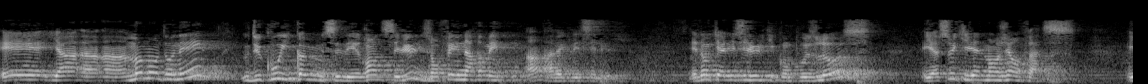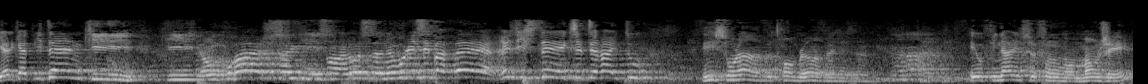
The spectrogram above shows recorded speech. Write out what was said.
Et il y a un, moment donné où du coup, comme c'est des de cellules, ils ont fait une armée hein, avec les cellules. Et donc il y a les cellules qui composent l'os, et il y a ceux qui viennent manger en face. Et il y a le capitaine qui, qui encourage ceux qui sont à l'os, ne vous laissez pas faire, résistez, etc. et tout. Et ils sont là un peu tremblants. Et au final, ils se font manger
